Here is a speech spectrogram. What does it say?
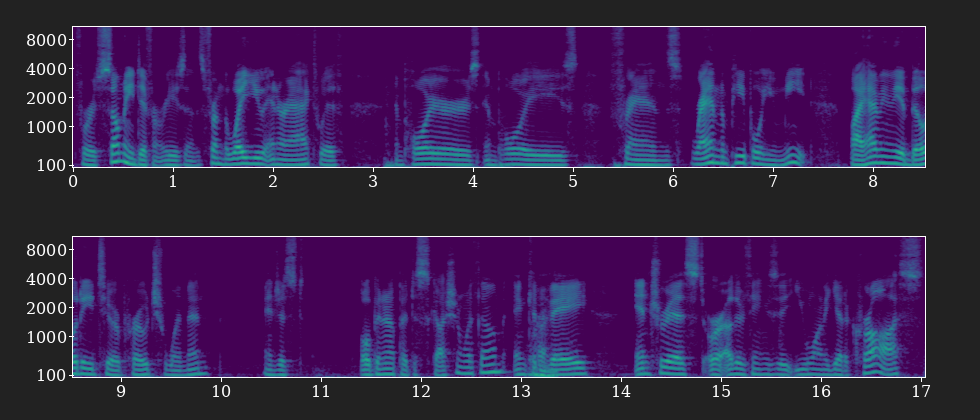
for so many different reasons from the way you interact with employers, employees, friends, random people you meet by having the ability to approach women and just open up a discussion with them and Right. convey interest or other things that you want to get across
